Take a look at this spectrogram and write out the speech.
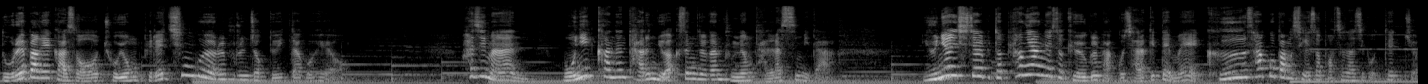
노래방에 가서 조용필의 친구여를 부른 적도 있다고 해요. 하지만 모니카는 다른 유학생들과는 분명 달랐습니다. 유년 시절부터 평양에서 교육을 받고 자랐기 때문에 그 사고방식에서 벗어나지 못했죠.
